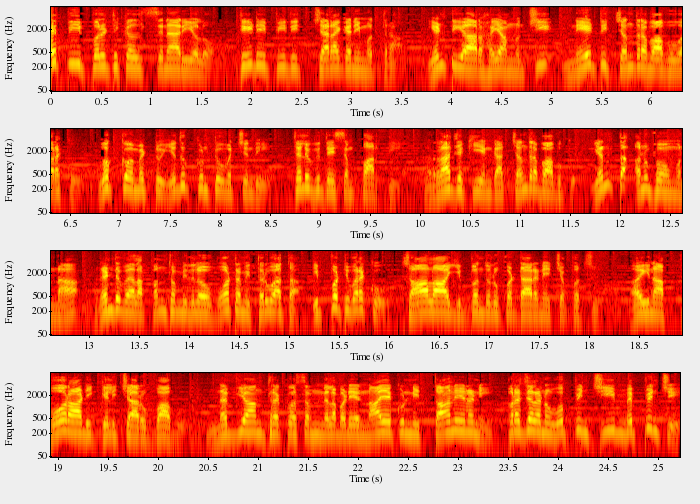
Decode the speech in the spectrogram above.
ఏపీ పొలిటికల్ సినారియోలో టీడీపీది చెరగని ముద్ర. ఎన్టీఆర్ హయాం నుంచి నేటి చంద్రబాబు వరకు ఒక్కో మెట్టు ఎదుక్కుంటూ వచ్చింది తెలుగుదేశం పార్టీ. రాజకీయంగా చంద్రబాబుకు ఎంత అనుభవం ఉన్నా రెండు వేల పంతొమ్మిదిలో ఓటమి తరువాత ఇప్పటి వరకు చాలా ఇబ్బందులు పడ్డారనే చెప్పొచ్చు. అయినా పోరాడి గెలిచారు బాబు. నవ్యాంధ్ర కోసం నిలబడే నాయకుణ్ణి తానేనని ప్రజలను ఒప్పించి మెప్పించి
